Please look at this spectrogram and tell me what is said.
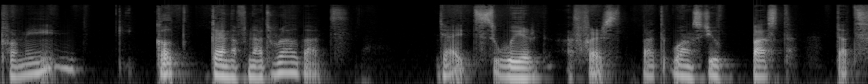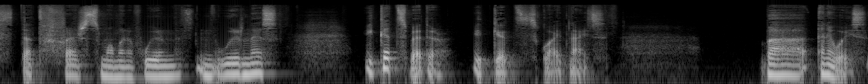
For me it got kind of natural but yeah it's weird at first. But once you passed that that first moment of weirdness, weirdness it gets better. It gets quite nice. But anyways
